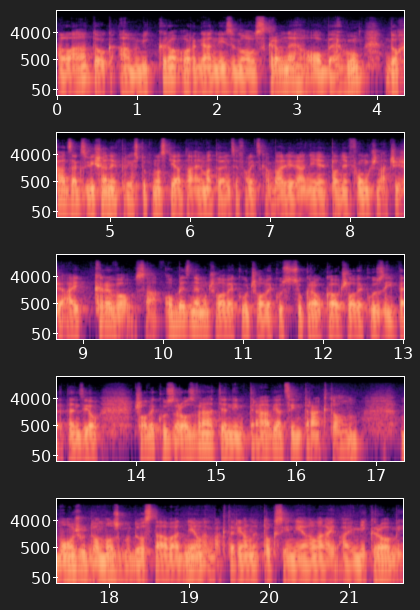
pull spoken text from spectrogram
látok a mikroorganizmov z krvného obehu dochádza k zvýšenej priestupnosti a tá hematoencefalická bariéra nie je plne funkčná. Čiže aj krvou sa obeznému človeku, človeku s cukrovkou, človeku s hypertenziou, človeku s rozvráteným tráviacím traktom môžu do mozgu dostávať nielen bakteriálne toxíny, ale aj, aj mikróby,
